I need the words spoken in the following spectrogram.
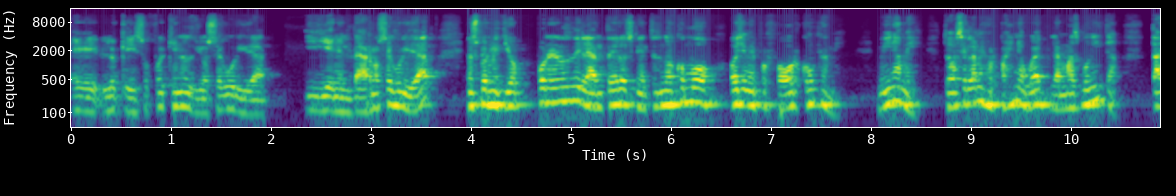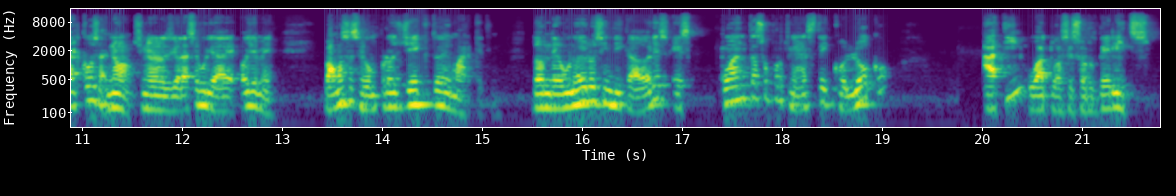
eh, lo que hizo fue que nos dio seguridad. Y en el darnos seguridad, nos permitió ponernos delante de los clientes, no como, óyeme, por favor, cómprame, mírame, te voy a hacer la mejor página web, la más bonita, tal cosa. No, sino nos dio la seguridad de, óyeme, vamos a hacer un proyecto de marketing, donde uno de los indicadores es cuántas oportunidades te coloco a ti o a tu asesor de leads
